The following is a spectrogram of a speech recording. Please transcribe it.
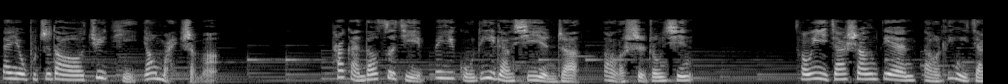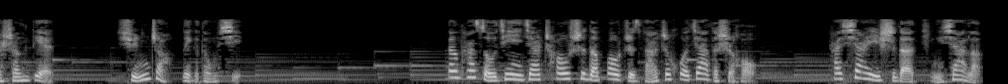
但又不知道具体要买什么。她感到自己被一股力量吸引着到了市中心，从一家商店到另一家商店。寻找那个东西。当他走进一家超市的报纸杂志货架的时候，他下意识的停下了，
